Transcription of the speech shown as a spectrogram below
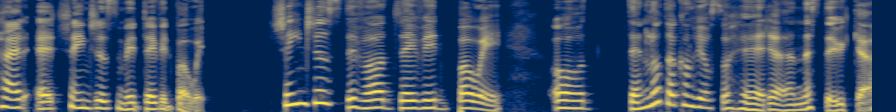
Her er 'Changes' med David Bowie. Changes, det var David Bowie. Og den låta kan vi også høre neste uke.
